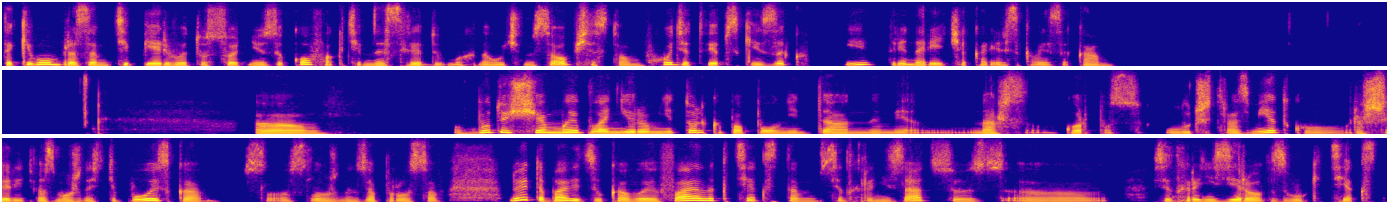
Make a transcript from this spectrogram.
Таким образом, теперь в эту сотню языков, активно исследуемых научным сообществом, входит вебский язык и три наречия карельского языка. В будущем мы планируем не только пополнить данными наш корпус, улучшить разметку, расширить возможности поиска сложных запросов, но и добавить звуковые файлы к текстам, синхронизацию, э, синхронизировав звуки текст.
